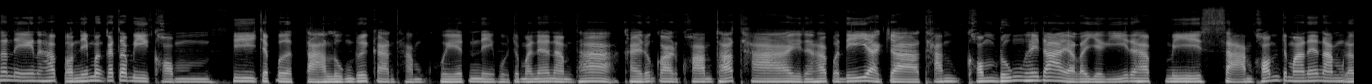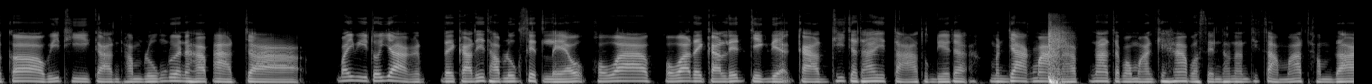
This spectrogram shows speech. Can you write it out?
นั่นเองนะครับ ตอนนี้มันก็จะมีคอมที่จะเปิดตาลุงด้วยการทำเควสนั่นเองผมจะมาแนะนำถ้าใครต้องการความท้าทายนะครับ วันนี้อยากจะทำคอมรุ้งให้ได้อะไรอย่างนี้นะครับ มี 3 คอมจะมาแนะนำแล้วก็วิธีการทำรุ้งด้วยนะครับ อาจจะ ไม่มีตัวอย่างในการที่ทำลุกเสร็จแล้ว เพราะว่าเพราะว่าในการเล่นจริงเนี่ยการที่จะได้ตาตรงเนี้ยเนี่ยมันยากมากนะครับ น่าจะประมาณแค่ห้าเปอร์เซ็นเท่านั้นที่สามารถทำได้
